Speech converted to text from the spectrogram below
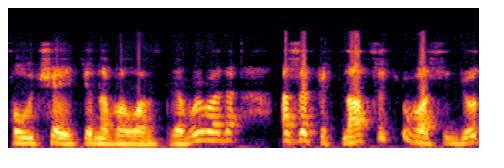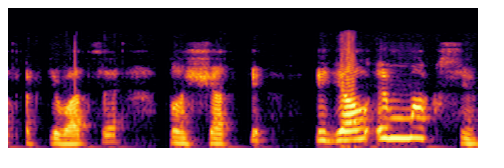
получаете на баланс для вывода, а за 15 у вас идет активация площадки Идеал М-Макси.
